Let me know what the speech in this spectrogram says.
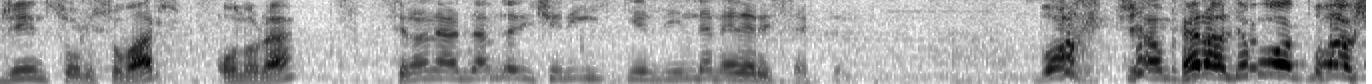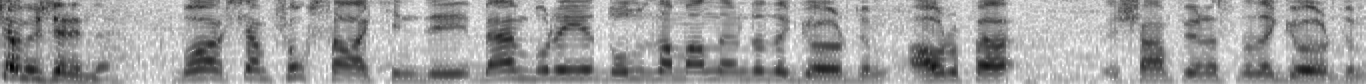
Cin sorusu var Onur'a. Sinan Erdemler içeri ilk girdiğinde neler hissettin? Bu akşam Herhalde bu, bu akşam üzerinde. bu akşam çok sakindi. Ben burayı dolu zamanlarında da gördüm. Avrupa Şampiyonası'nda da gördüm.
